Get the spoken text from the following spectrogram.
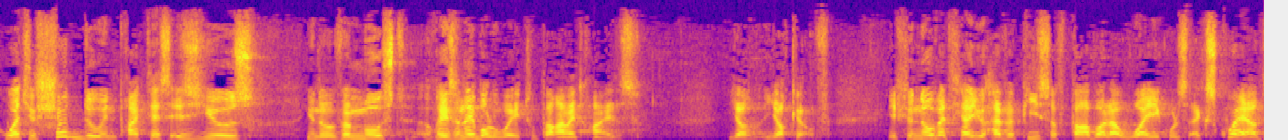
what you should do in practice is use you know, the most reasonable way to parameterize your, your curve. If you know that here you have a piece of parabola y equals x squared,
